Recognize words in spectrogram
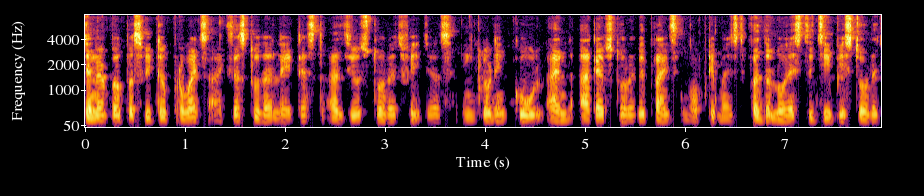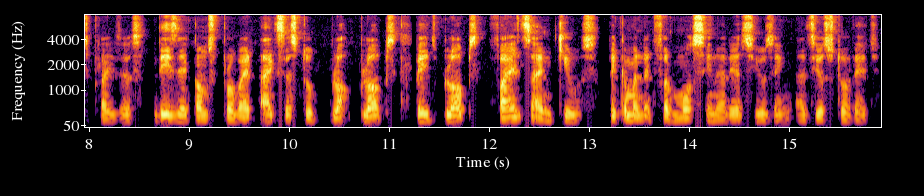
General Purpose V2 provides access to the latest Azure storage features, including cool and archive storage with pricing optimized for the lowest GB storage prices. These accounts provide access to block blobs, page blobs, files, and queues, recommended for most scenarios using Azure storage.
